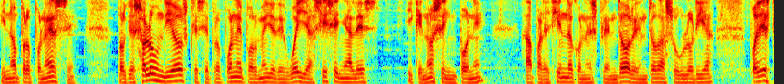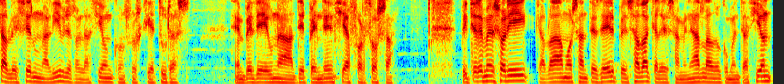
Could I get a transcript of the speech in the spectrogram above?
y no proponerse, porque solo un Dios que se propone por medio de huellas y señales y que no se impone, apareciendo con esplendor en toda su gloria, puede establecer una libre relación con sus criaturas, en vez de una dependencia forzosa. Peter Mesori, que hablábamos antes de él, pensaba que al examinar la documentación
